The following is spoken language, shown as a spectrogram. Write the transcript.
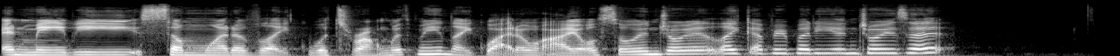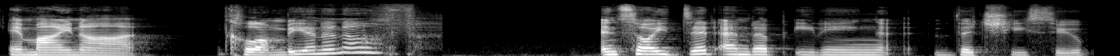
and maybe somewhat of like what's wrong with me? Like why don't I also enjoy it like everybody enjoys it? Am I not Colombian enough? And so I did end up eating the cheese soup.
